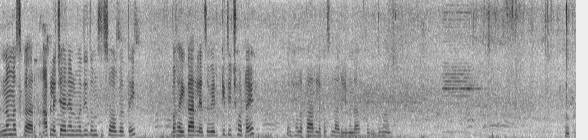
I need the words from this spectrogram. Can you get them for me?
नमस्कार. आपल्या चॅनलमध्ये तुमचं स्वागत आहे. बघा ही कारल्याचं वेल किती छोटा आहे. पण ह्याला कारलं कसं लागली मी दाखवते तुम्हाला. हो का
